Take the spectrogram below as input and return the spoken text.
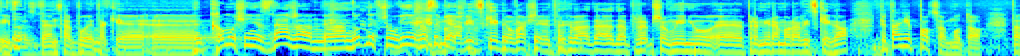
i prezydenta. Były takie... E, Komu się nie zdarza na nudnych przemówieniach zasypiać? Morawieckiego właśnie, to chyba na, na przemówieniu e, premiera Morawieckiego. Pytanie, po co mu to? Ta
